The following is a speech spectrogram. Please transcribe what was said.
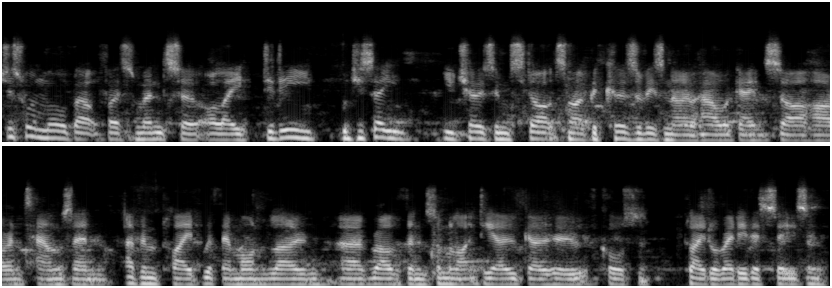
just one more about Fosu-Mensah, Ole. Did he? Would you say you chose him start tonight because of his know-how against Zaha and Townsend, having played with them on loan, uh, rather than someone like Diogo, who of course played already this season?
